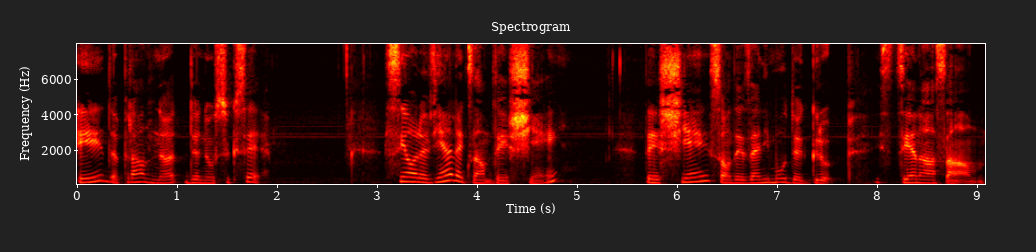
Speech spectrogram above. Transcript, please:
et de prendre note de nos succès. Si on revient à l'exemple des chiens, des chiens sont des animaux de groupe. Ils se tiennent ensemble.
